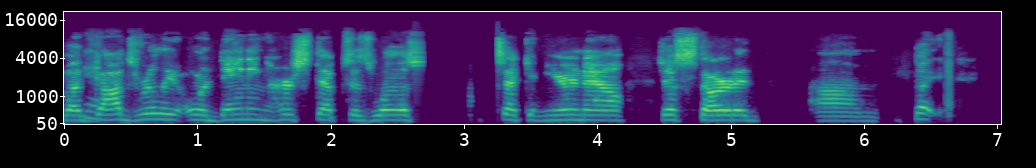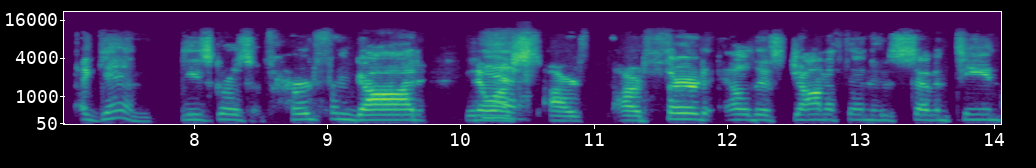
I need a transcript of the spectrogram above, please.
But yeah. God's really ordaining her steps as well. Second year now, just started. Um, but again, these girls have heard from God. You know, yeah. our our our third eldest, Jonathan, who's 17,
